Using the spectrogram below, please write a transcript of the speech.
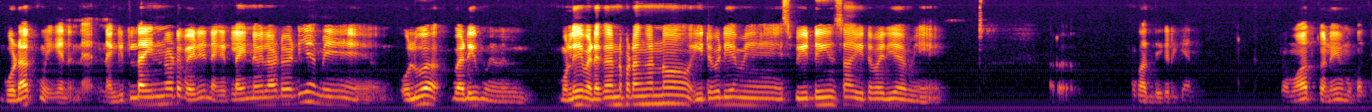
ගොඩක් මේ ගෙන නැගිට ලයින්නට වැඩි නැගට ලයින්න වෙලාට වැඩිය මේ ඔළුව වැඩි මොලේ වැඩකන්න පටන්ගන්න ඊට වැඩිය මේ ස්පීඩහිසා ඊට වැඩිය මේ මොකත් දෙකට කියන්න? ප්‍රමාත් කනේ මොකත්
